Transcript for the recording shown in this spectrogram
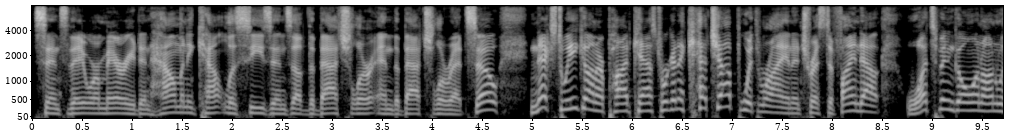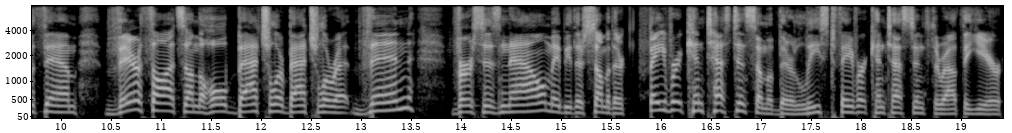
Since they were married and how many countless seasons of The Bachelor and The Bachelorette. So, next week on our podcast, we're going to catch up with Ryan and Tris to find out what's been going on with them, their thoughts on the whole Bachelor Bachelorette then versus now. Maybe there's some of their favorite contestants, some of their least favorite contestants throughout the year.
